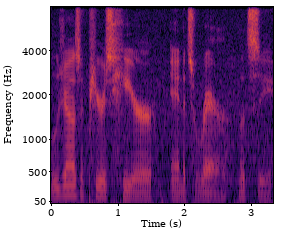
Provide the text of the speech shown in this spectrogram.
Blue Jaws appears here, and it's rare. Let's see.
